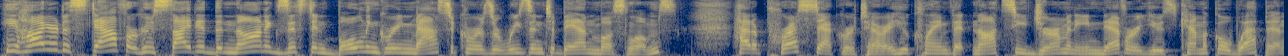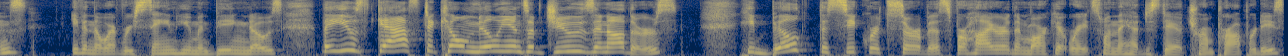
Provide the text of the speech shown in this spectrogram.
He hired a staffer who cited the non existent Bowling Green massacre as a reason to ban Muslims, had a press secretary who claimed that Nazi Germany never used chemical weapons, even though every sane human being knows they used gas to kill millions of Jews and others. He built the Secret Service for higher than market rates when they had to stay at Trump properties,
